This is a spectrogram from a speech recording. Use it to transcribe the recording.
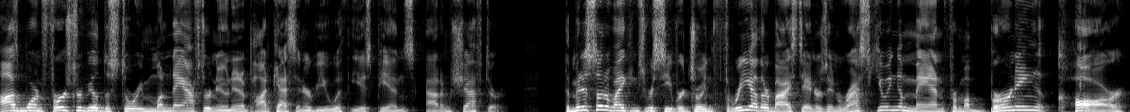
Osborn first revealed the story Monday afternoon in a podcast interview with ESPN's Adam Schefter. The Minnesota Vikings receiver joined three other bystanders in rescuing a man from a burning car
